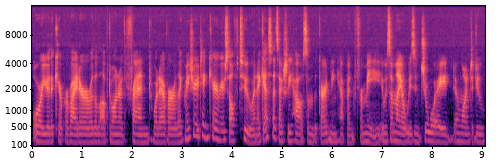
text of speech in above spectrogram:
or you're the care provider or the loved one or the friend, whatever, like make sure you're taking care of yourself too. And I guess that's actually how some of the gardening happened for me. It was something I always enjoyed and wanted to do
